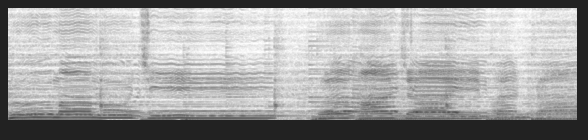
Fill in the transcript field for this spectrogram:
ku memuji keajaiban kasih-Mu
